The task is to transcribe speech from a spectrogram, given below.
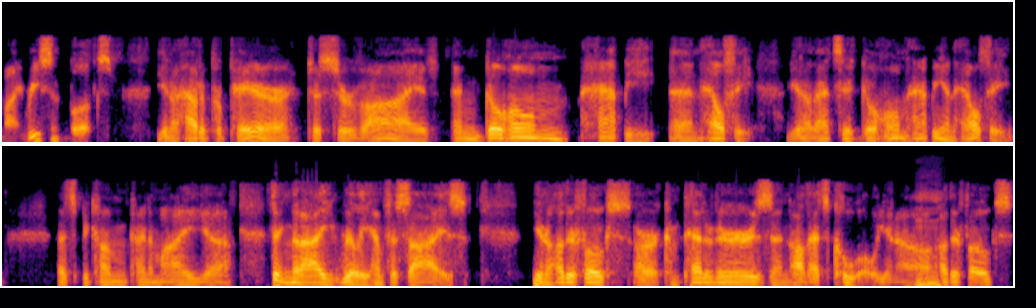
my recent books you know how to prepare to survive and go home happy and healthy. You know that's it. Go home happy and healthy. That's become kind of my uh, thing that i really emphasize. You know other folks are competitors and oh that's cool you know. Mm-hmm. other folks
